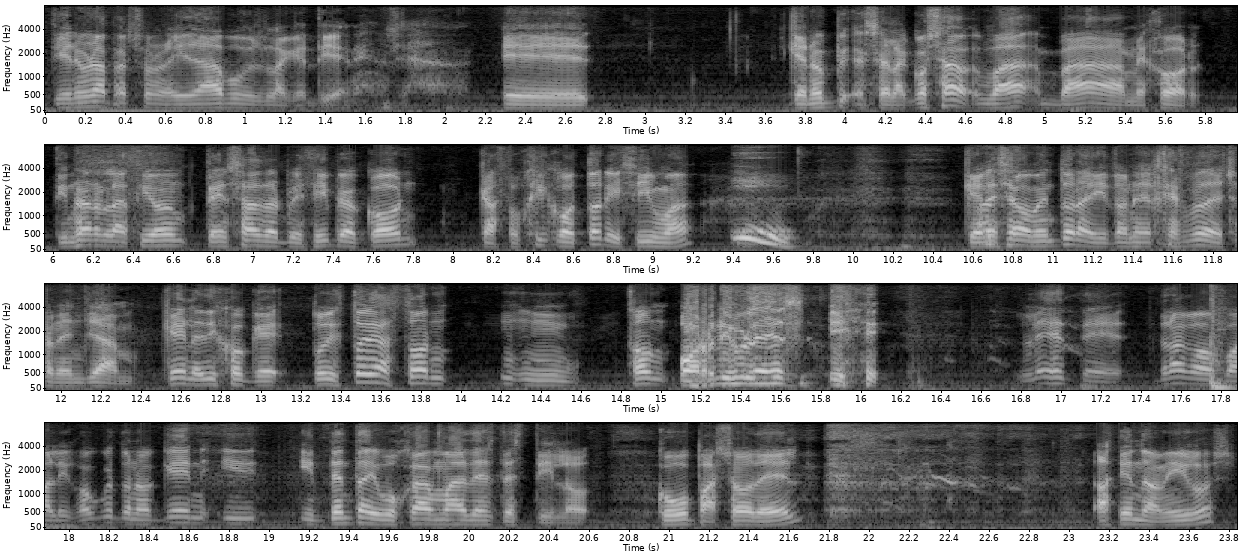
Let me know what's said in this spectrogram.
tiene una personalidad, pues la que tiene. O sea, eh, que no, o sea la cosa va, va mejor. Tiene una relación tensa desde el principio con Kazuhiko Torishima, ¡Uh! que en ese momento era editor en jefe de Shonen Jam, que le dijo que tus historias son, mm, son horribles y léete Dragon Ball y Hokuto no Ken y intenta dibujar más de este estilo. ¿Cómo pasó de él? Haciendo amigos.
